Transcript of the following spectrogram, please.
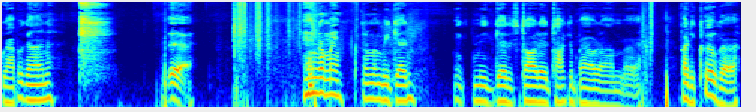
grab a gun. Yeah and I mean, when we get we get started talking about um uh, Freddy Krueger,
